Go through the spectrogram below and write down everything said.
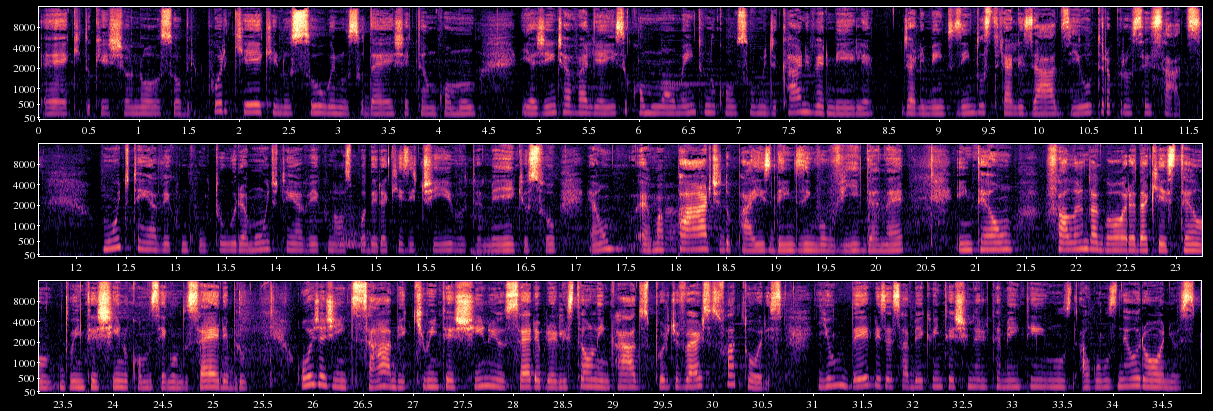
é, que tu questionou sobre por que, que no sul e no sudeste é tão comum e a gente avalia isso como um aumento no consumo de carne vermelha, de alimentos industrializados e ultraprocessados. Muito tem a ver com cultura, muito tem a ver com o nosso poder aquisitivo também, que eu sou é, um, é uma parte do país bem desenvolvida, né? Então, falando agora da questão do intestino como segundo cérebro, Hoje a gente sabe que o intestino e o cérebro eles estão linkados por diversos fatores e um deles é saber que o intestino ele também tem uns, alguns neurônios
